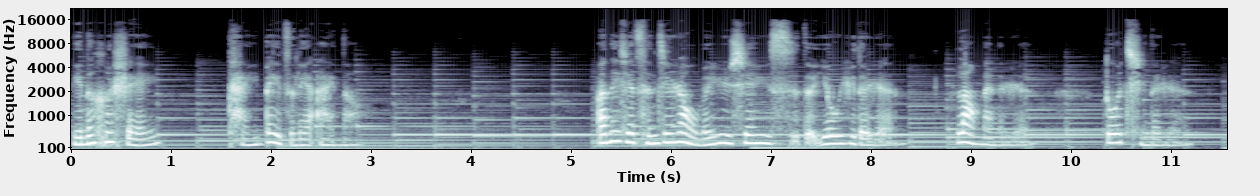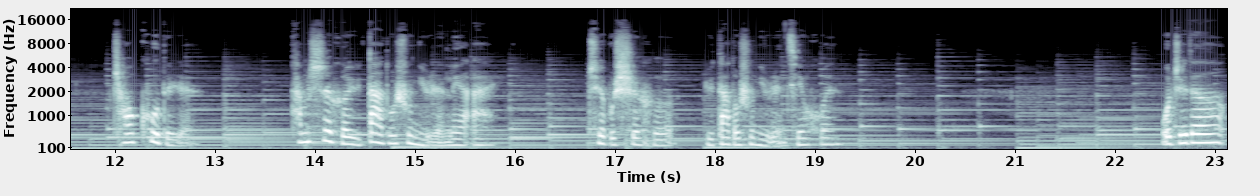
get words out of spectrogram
你能和谁？谈一辈子恋爱呢？而那些曾经让我们欲仙欲死的忧郁的人、浪漫的人、多情的人、超酷的人，他们适合与大多数女人恋爱，却不适合与大多数女人结婚。我觉得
